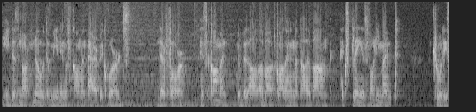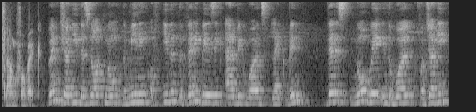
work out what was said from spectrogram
He does not know the meaning of common Arabic words. Therefore, his comment to Bilal about calling him a Taliban explains what he meant. Truly Islamophobic. When Jaggi does not know the meaning of even the very basic Arabic words like bin, there is no way in the world for Jaggi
